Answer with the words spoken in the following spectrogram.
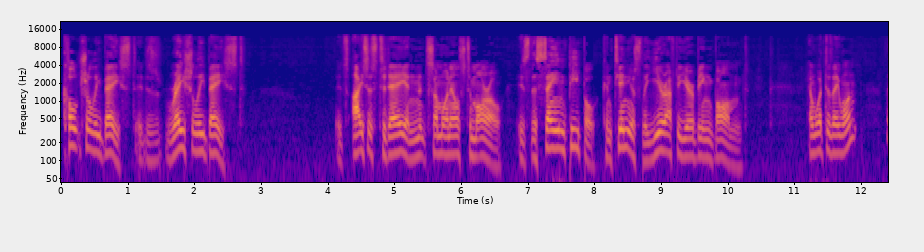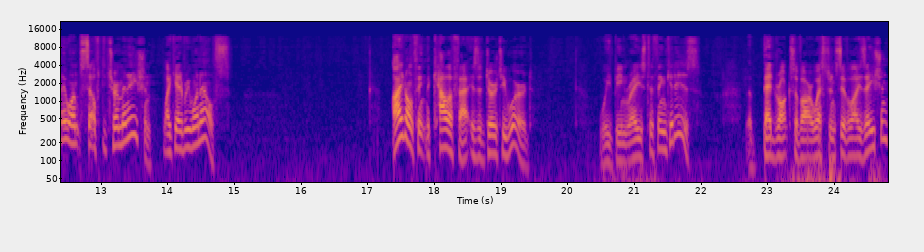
culturally based. It is racially based. It's ISIS today and someone else tomorrow. It's the same people continuously, year after year, being bombed. And what do they want? They want self determination, like everyone else. I don't think the caliphate is a dirty word. We've been raised to think it is. The bedrocks of our Western civilization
